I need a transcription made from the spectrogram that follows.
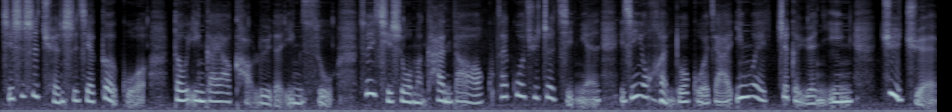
其实是全世界各国都应该要考虑的因素。所以，其实我们看到，在过去这几年，已经有很多国家因为这个原因拒绝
